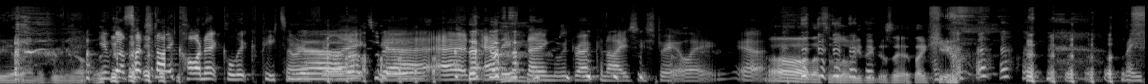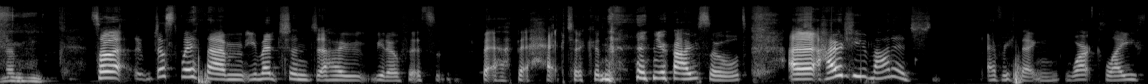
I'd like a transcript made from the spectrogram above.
beard on it, really. You've got such an iconic look, Peter. Yeah, like, yeah, anything would recognize you straight away. Yeah. Oh, that's a lovely thing to say. Thank you. Amazing. So, uh, just with um, you mentioned how you know it's a bit a bit hectic in, in your household. Uh, how do you manage everything, work, life?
